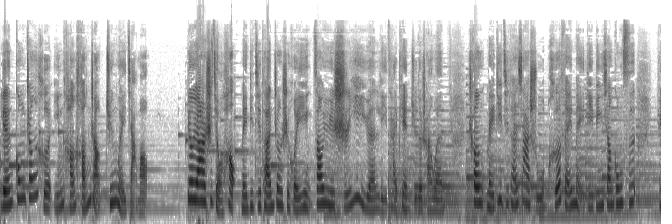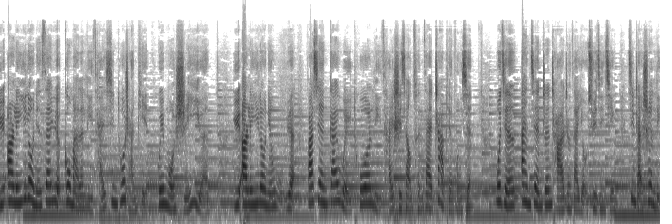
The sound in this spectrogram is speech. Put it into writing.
连公章和银行行长均为假冒。六月二十九号，美的集团正式回应遭遇十亿元理财骗局的传闻，称美的集团下属合肥美的冰箱公司于二零一六年三月购买了理财信托产品，规模十亿元，于二零一六年五月发现该委托理财事项存在诈骗风险。目前案件侦查正在有序进行，进展顺利，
